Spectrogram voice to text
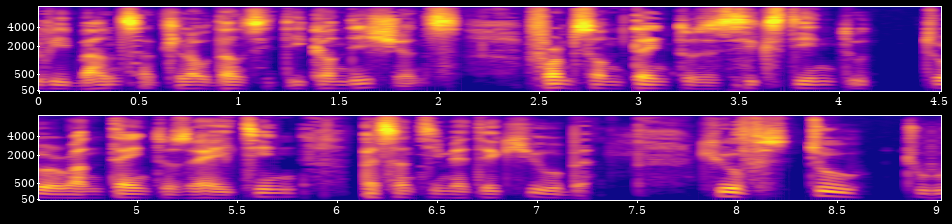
UV bands at low density conditions from some 10 to the 16 to, to around 10 to the 18 per centimeter cube curves 2 to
